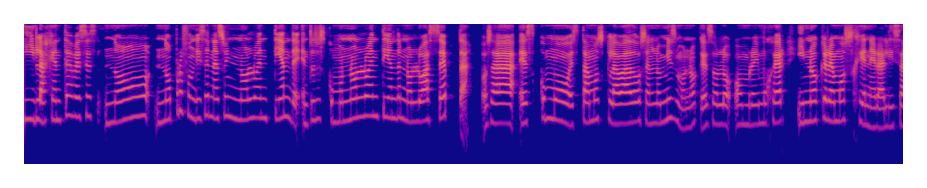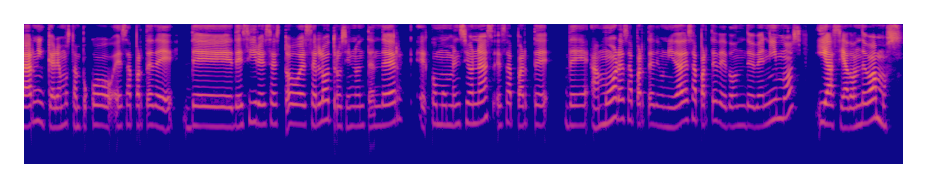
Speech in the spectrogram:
y la gente a veces no, no profundiza en eso y no lo entiende. Entonces, como no lo entiende, no lo acepta. O sea, es como estamos clavados en lo mismo, ¿no? Que es solo hombre y mujer y no queremos generalizar ni queremos tampoco esa parte de, de decir es esto o es el otro, sino entender, eh, como mencionas, esa parte de amor, esa parte de unidad, esa parte de dónde venimos y hacia dónde vamos.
